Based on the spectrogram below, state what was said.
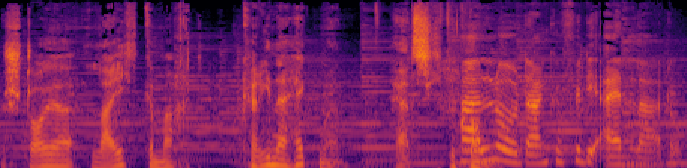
Steuer leicht gemacht, Karina Heckmann. Herzlich willkommen. Hallo, danke für die Einladung.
